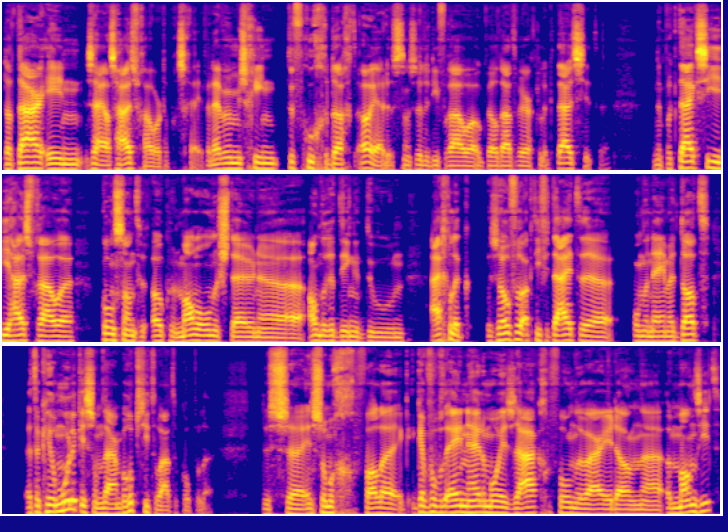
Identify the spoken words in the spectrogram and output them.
dat daarin zij als huisvrouw wordt opgeschreven. En hebben we misschien te vroeg gedacht, oh ja, dus dan zullen die vrouwen ook wel daadwerkelijk thuis zitten. In de praktijk zie je die huisvrouwen constant ook hun mannen ondersteunen, eh, andere dingen doen. Eigenlijk zoveel activiteiten ondernemen dat het ook heel moeilijk is om daar een beroepstitel aan te koppelen. Dus uh, in sommige gevallen, ik, ik heb bijvoorbeeld één hele mooie zaak gevonden waar je dan een man ziet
